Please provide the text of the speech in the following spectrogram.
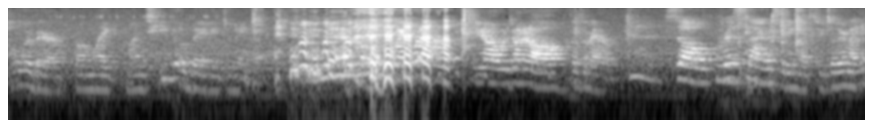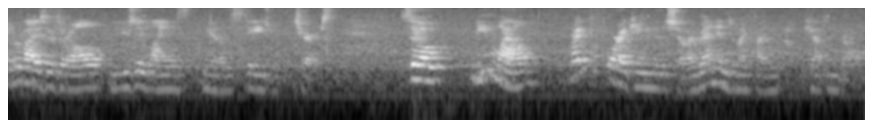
polar bear from like Montego Bay, Jamaica. you know, we've done it all, doesn't matter. So Chris and I are sitting next to each other. My improvisers are all we usually line you know, the stage with the chairs. So meanwhile, right before I came into the show, I ran into my friend Captain Brian.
